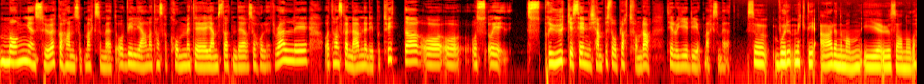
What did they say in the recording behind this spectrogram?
mange søker hans oppmerksomhet og vil gjerne at han skal komme til hjemstaten deres og holde et rally, og at han skal nevne dem på Twitter og, og, og, og bruke sin kjempestore plattform da, til å gi dem oppmerksomhet. Så hvor mektig er denne mannen i USA nå, da?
